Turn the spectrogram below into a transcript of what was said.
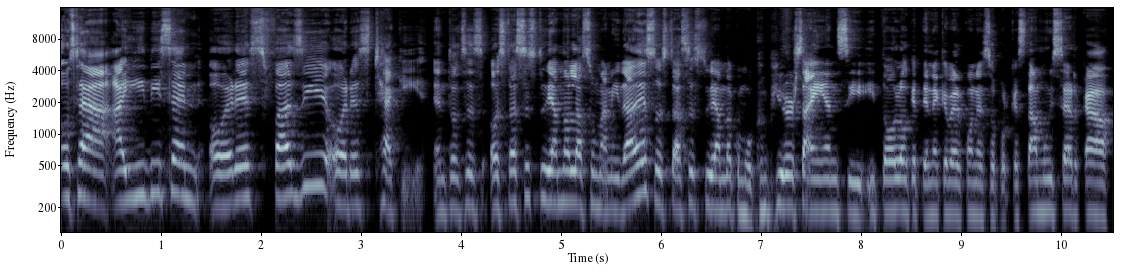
o sea, ahí dicen o eres fuzzy o eres techie. Entonces, o estás estudiando las humanidades o estás estudiando como computer science y, y, todo lo que tiene que ver con eso, porque está muy cerca,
